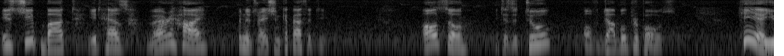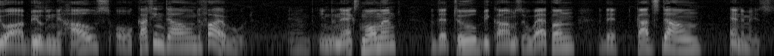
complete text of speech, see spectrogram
is cheap but it has very high penetration capacity. Also, it is a tool of double purpose. Here you are building a house or cutting down the firewood and in the next moment the tool becomes a weapon that cuts down enemies.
